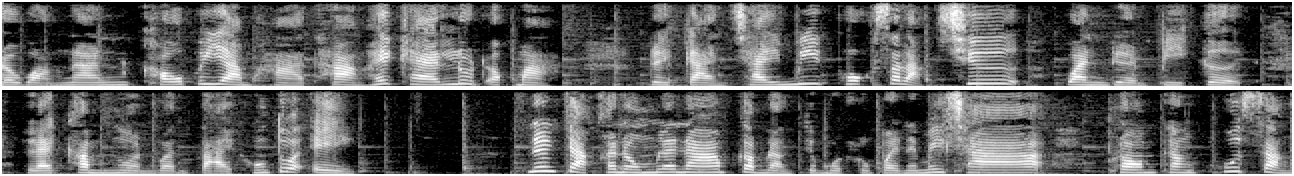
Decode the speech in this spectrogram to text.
ระหว่างนั้นเขาพยายามหาทางให้แขนหลุดออกมา โดยการใช้มีดพกสลักชื่อวันเดือนปีเกิด และคำนวณวันตายของตัวเอง เนื่องจากขนมและน้ำกำลังจะหมดลงไปในไม่ช้า พร้อมทั้งพูดสั่ง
